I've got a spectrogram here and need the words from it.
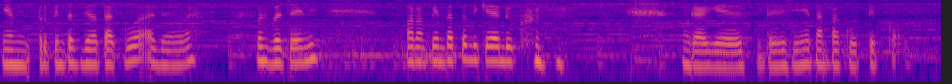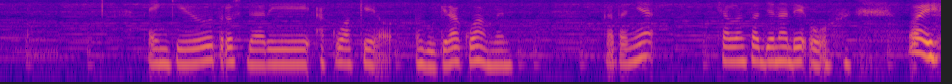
Yang terpintas di otak gue adalah pas baca ini orang pintar tuh dikira dukun. Enggak guys. Pintar di sini tanpa kutip kok thank you. Terus dari aku wakil. Oh, kira aku aman katanya calon sarjana DO woi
